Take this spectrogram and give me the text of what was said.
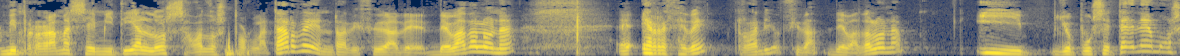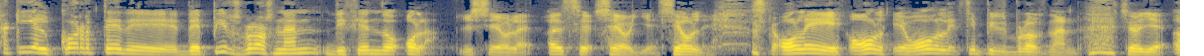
Mi programa se emitía los sábados por la tarde en Radio Ciudad de, Badalona, eh, RCB, Radio Ciudad de Badalona, y yo puse, tenemos aquí el corte de, de Pierce Brosnan diciendo hola, y se, ole, eh, se, se oye, se ole, ole, ole, ole, Pierce Brosnan, se oye, "Uh,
